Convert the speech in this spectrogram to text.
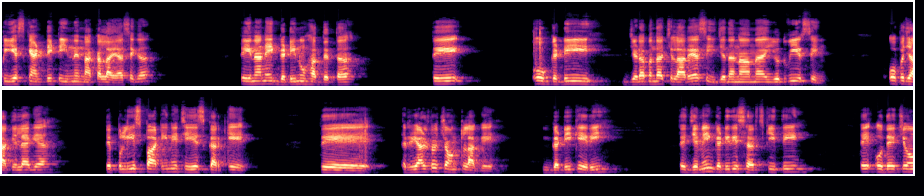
ਪੀਐਸ ਕੈਂਟ ਦੀ ਟੀਮ ਨੇ ਨਾਕਾ ਲਾਇਆ ਸੀਗਾ। ਤੇ ਇਹਨਾਂ ਨੇ ਗੱਡੀ ਨੂੰ ਹੱਥ ਦਿੱਤਾ ਤੇ ਉਹ ਗੱਡੀ ਜਿਹੜਾ ਬੰਦਾ ਚਲਾ ਰਿਹਾ ਸੀ, ਜਿਹਦਾ ਨਾਮ ਹੈ ਯੁੱਧਵੀਰ ਸਿੰਘ, ਉਹ ਭਜਾ ਕੇ ਲੈ ਗਿਆ ਤੇ ਪੁਲਿਸ ਪਾਰਟੀ ਨੇ ਚੇਸ ਕਰਕੇ ਤੇ ਰਿਆਲਟੋ ਚੌਂਕ ਲਾਗੇ ਗੱਡੀ ਘੇਰੀ ਤੇ ਜਿਵੇਂ ਗੱਡੀ ਦੀ ਸਰਚ ਕੀਤੀ ਤੇ ਉਹਦੇ ਚੋਂ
